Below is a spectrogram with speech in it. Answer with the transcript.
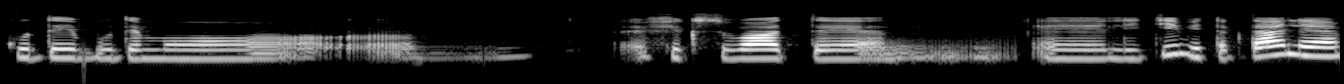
куди будемо фіксувати лідів і так далі.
